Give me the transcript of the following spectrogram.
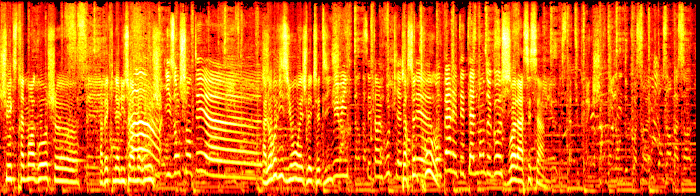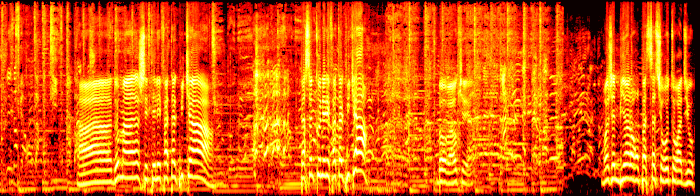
Je suis extrêmement à gauche euh, avec une allusion à Ah, Montrouge. Ils ont chanté. euh, À l'Eurovision, ouais, je l'ai déjà dit. Oui, oui, c'est un groupe qui a Personne chanté. euh, trouve. Mon père était tellement de gauche. Voilà, c'est ça. Ah, dommage, c'était les Fatal Picard. Personne connaît les Fatal Picard? Bon, bah, ok. Moi, j'aime bien, alors on passe ça sur Autoradio.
